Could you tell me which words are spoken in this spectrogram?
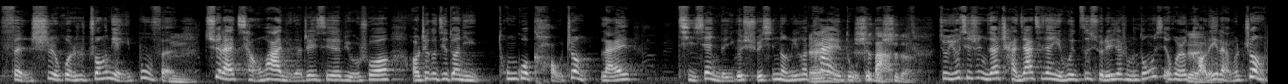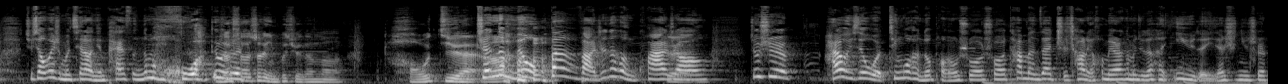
粉饰或者是装点一部分，嗯去来强化你的这些，比如说哦，这个阶段你通过考证来体现你的一个学习能力和态度，对吧？是的。就尤其是你在产假期间也会自学了一些什么东西，或者考了一两个证，就像为什么前两年 Python 那么火，对不对说？到这里，你不觉得吗？好卷、啊，真的没有办法，真的很夸张。就是还有一些我听过很多朋友说，说他们在职场里后面让他们觉得很抑郁的一件事情是，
